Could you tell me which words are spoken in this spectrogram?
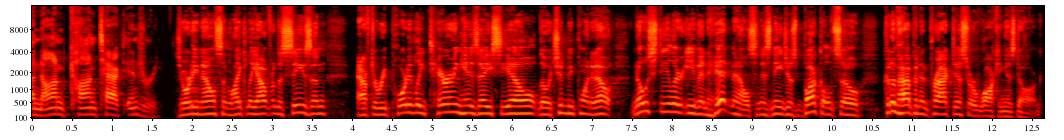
a non contact injury. Jordy Nelson likely out for the season after reportedly tearing his ACL, though it should be pointed out, no Steeler even hit Nelson. His knee just buckled, so could have happened in practice or walking his dog.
